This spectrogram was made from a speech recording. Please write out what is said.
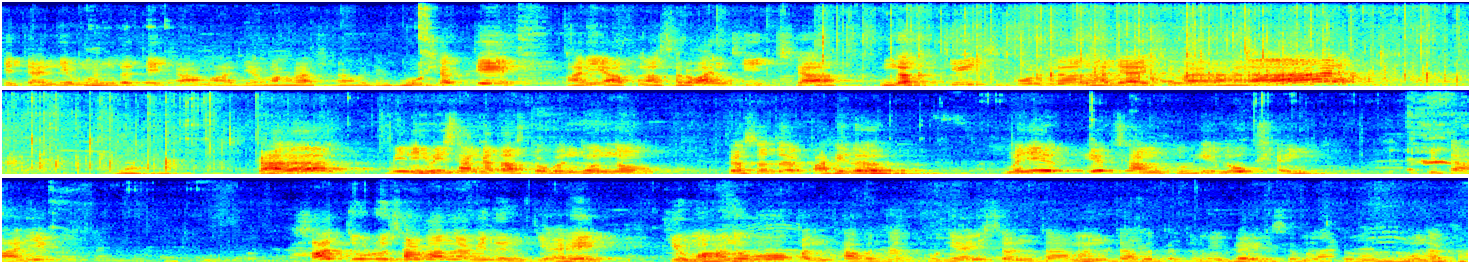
की त्यांनी म्हणलं ते काम आज या महाराष्ट्रामध्ये होऊ शकते आणि आपणा सर्वांची इच्छा नक्कीच पूर्ण झाल्याशिवाय राहणार नाही. कारण मी नेहमी सांगत असतो बंधूंनो तसं जर पाहिलं म्हणजे एक सांगतो ही लोकशाही आहे. इथं अनेक हात जोडून सर्वांना विनंती आहे की महानुभाव पंथाबद्दल कुणीही संता म्हणताबद्दल तुम्ही गैरसमज करून घेऊ नका.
